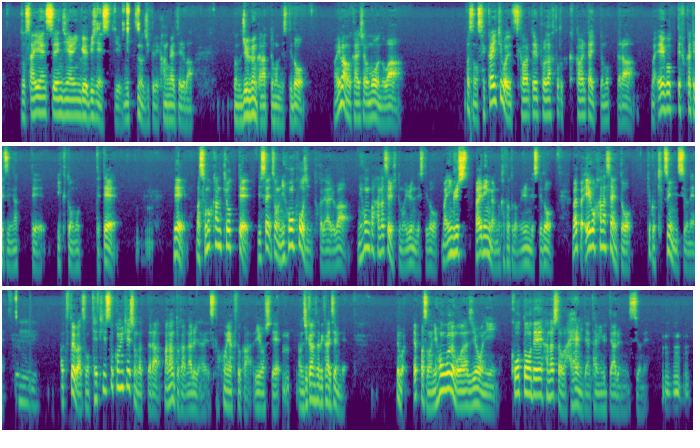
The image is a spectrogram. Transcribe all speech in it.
サイエンス、エンジニアリング、ビジネスっていう3つの軸で考えてれば、その十分かなって思うんですけど、まあ、今の会社思うのは、やっぱその世界規模で使われているプロダクトとか関わりたいって思ったら、まあ、英語って不可欠になっていくと思ってて、で、まあ、その環境って、実際その日本法人とかであれば、日本語話せる人もいるんですけど、まあ、 English、バイリンガルの方とかもいるんですけど、まあ、やっぱ英語話せないと結構きついんですよね。うん。まあ例えばそのテキストコミュニケーションだったら、まあ、なんとかなるじゃないですか。翻訳とか利用してうん、あの時間差で返せるんで。でも、やっぱその日本語でも同じように、口頭で話した方が早いみたいなタイミングってあるんですよね。うんうんうん。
